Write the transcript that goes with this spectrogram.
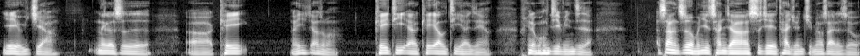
也有一家，那个是呃 K 哎叫什么 KTL KLT 还是怎样，有点忘记名字了。上次我们去参加世界泰拳锦标赛的时候，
